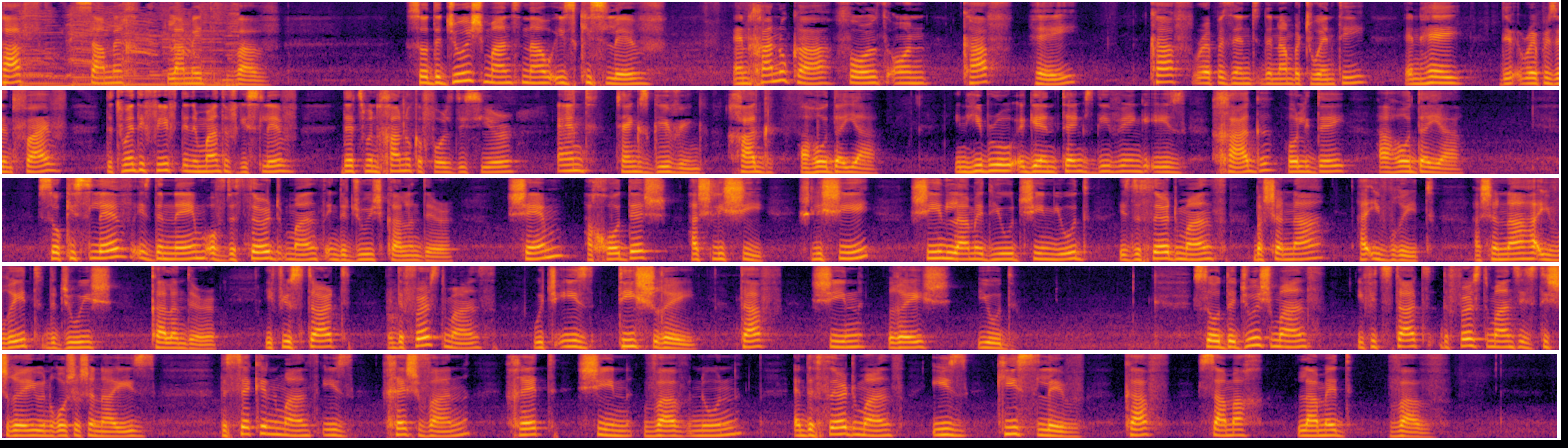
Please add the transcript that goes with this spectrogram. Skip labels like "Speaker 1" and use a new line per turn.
Samech Lamed Vav. So the Jewish month now is Kislev, and Hanukkah falls on Kaf Hey. Kaf represent the number 20, and Hey represent 5. The 25th in the month of Kislev, that's when Hanukkah falls this year, and Thanksgiving, Chag HaHodaya. In Hebrew, again, Thanksgiving is Chag, holiday, HaHodaya. So Kislev is the name of the third month in the Jewish calendar. Shem HaChodesh HaShlishi. Shlishi, Shin Lamed Yud, Shin Yud, is the third month, Bashana HaIvrit. Hashana HaIvrit, the Jewish calendar. If you start in the first month, which is Tishrei, Taf Shin Reish Yud. So the Jewish month, if it starts, the first month is Tishrei when Rosh Hashanah is. The second month is Cheshvan, Chet Shin Vav Nun. And the third month is Kislev, Kaf Samach Lamed Vav.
